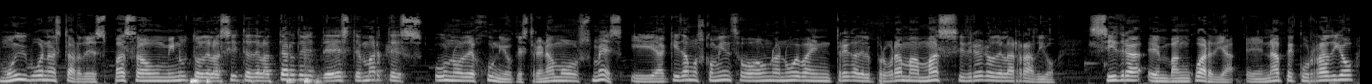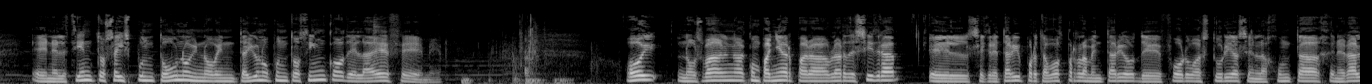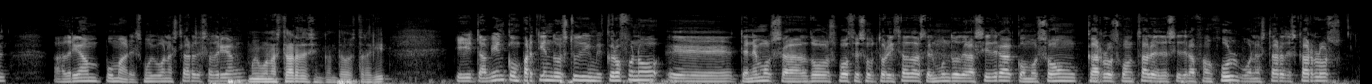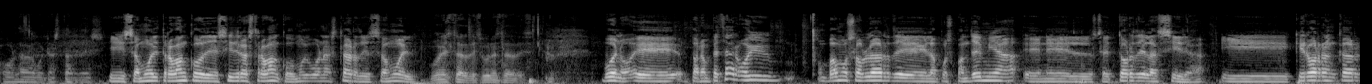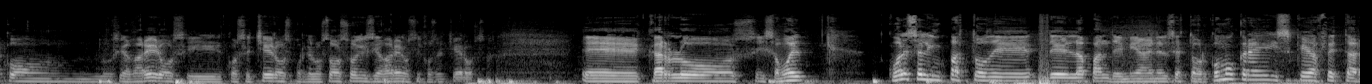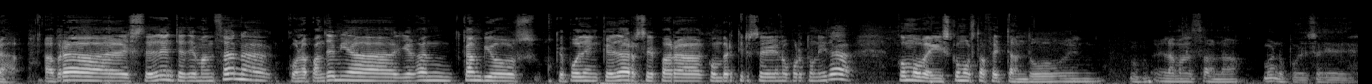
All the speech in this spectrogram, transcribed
Muy buenas tardes. Pasa un minuto de las 7 de la tarde de este martes 1 de junio que estrenamos mes y aquí damos comienzo a una nueva entrega del programa más sidrero de la radio, Sidra en Vanguardia, en APQ Radio en el 106.1 y 91.5 de la FM. Hoy nos van a acompañar para hablar de Sidra el secretario y portavoz parlamentario de Foro Asturias en la Junta General, Adrián Pumares. Muy buenas tardes, Adrián. Muy buenas tardes, encantado de estar aquí. Y también compartiendo estudio y micrófono eh, tenemos a dos voces autorizadas del mundo de la sidra, como son Carlos González de Sidra Fanjul. Buenas tardes, Carlos. Hola, buenas tardes. Y Samuel Trabanco de Sidras Trabanco. Muy buenas tardes, Samuel. Buenas tardes, buenas tardes. Bueno, eh, para empezar, hoy vamos a hablar de la pospandemia en el sector de la sidra y quiero arrancar con los yagareros y cosecheros, porque los dos sois yagareros y cosecheros. Eh, Carlos y Samuel, ¿cuál es el impacto de la pandemia en el sector? ¿Cómo creéis que afectará? ¿Habrá excedente de manzana? ¿Con la pandemia llegan cambios que pueden quedarse para convertirse en oportunidad? ¿Cómo veis? ¿Cómo está afectando en, en la manzana? Bueno, pues eh,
